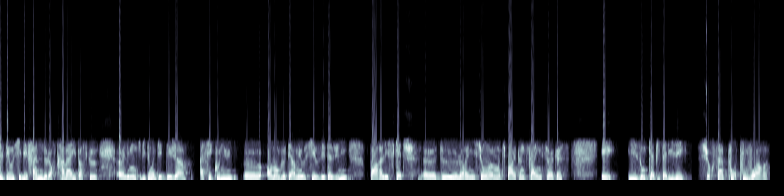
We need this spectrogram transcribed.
c'était aussi des fans de leur travail parce que les Monty Python étaient déjà assez connus en Angleterre mais aussi aux États-Unis par les sketchs de leur émission Monty Python Flying Circus et ils ont capitalisé sur ça pour pouvoir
